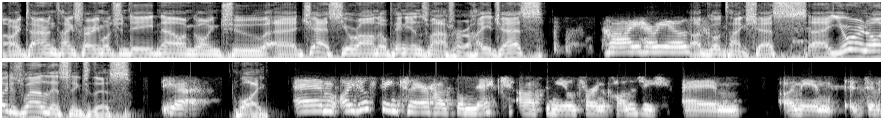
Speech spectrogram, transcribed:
All right, Darren, thanks very much indeed. Now I'm going to uh, Jess. You're on Opinions Matter. Hi, Jess. Hi, how are you? I'm good, thanks, Jess. Uh, you're annoyed as well listening to this. Yeah. Why? Um, I just think Claire has some neck asking you for an apology. Um, I mean, the,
